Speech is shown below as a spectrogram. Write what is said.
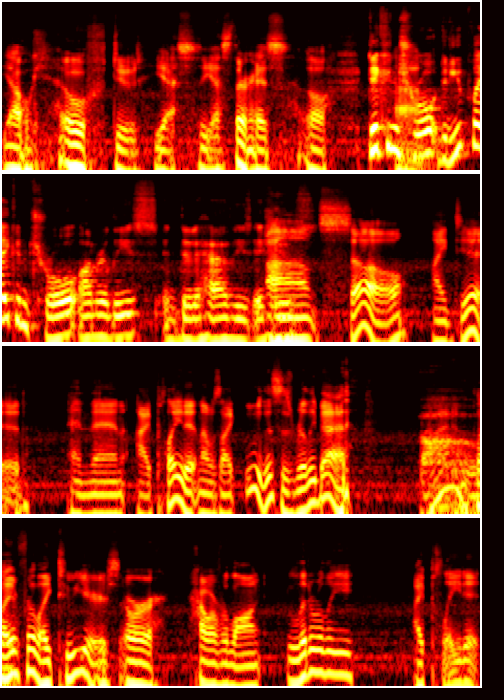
Yeah. Oh, oh, dude. Yes. Yes, there is. Oh. Did Control? did you play Control on release? And did it have these issues? Um. So I did, and then I played it, and I was like, "Ooh, this is really bad." I didn't play it for like two years or however long. Literally, I played it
